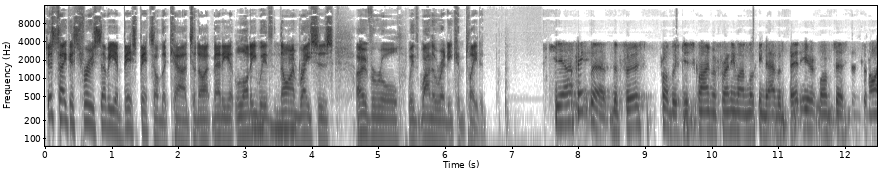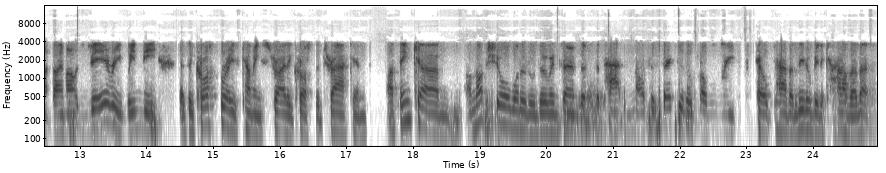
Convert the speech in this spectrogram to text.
Just take us through some of your best bets on the card tonight, Matty, at Lottie, with nine races overall, with one already completed. Yeah, I think the the first probably disclaimer for anyone looking to have a bet here at Launceston tonight, Damo, it's very windy. It's a cross breeze coming straight across the track, and I think um, I'm not sure what it'll do in terms of the pattern. I suspect it'll probably help to have a little bit of cover. That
